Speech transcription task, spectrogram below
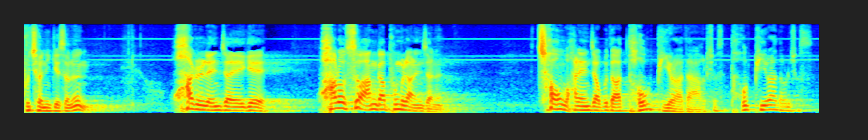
부처님께서는 화를 낸 자에게 화로서 안갚음을 하는 자는 처음 화낸 자보다 더욱 비열하다 그러셨어요. 더욱 비열하다 그러셨어요.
